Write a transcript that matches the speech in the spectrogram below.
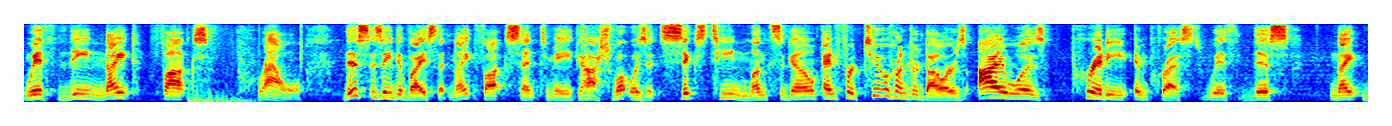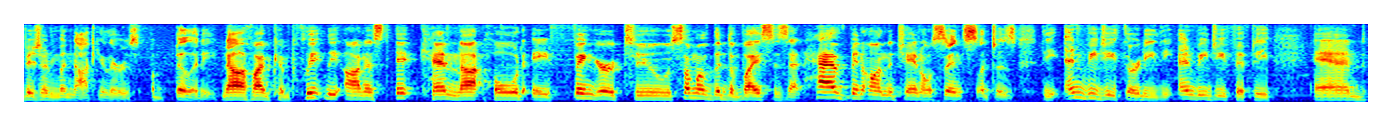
with the Night Fox Prowl. This is a device that Night Fox sent to me, gosh, what was it, 16 months ago? And for $200, I was pretty impressed with this night vision monoculars ability. Now, if I'm completely honest, it cannot hold a finger to some of the devices that have been on the channel since, such as the NVG30, the NVG50, and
